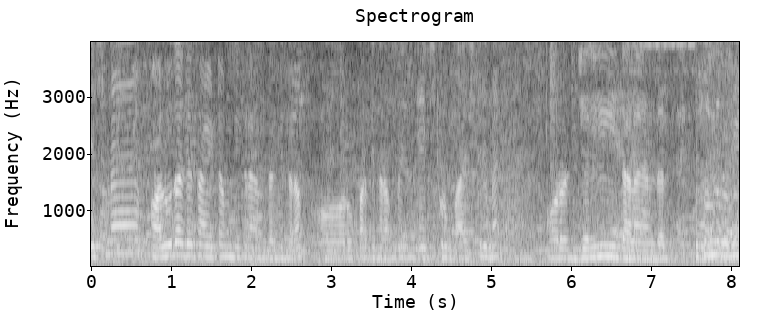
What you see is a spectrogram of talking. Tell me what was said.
इसमें फालूदा जैसा आइटम दिख रहा है अंदर की तरफ़ और ऊपर की तरफ़ एक, एक स्कूप आइसक्रीम है और जली डाला है अंदर। तो हम लोग अभी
